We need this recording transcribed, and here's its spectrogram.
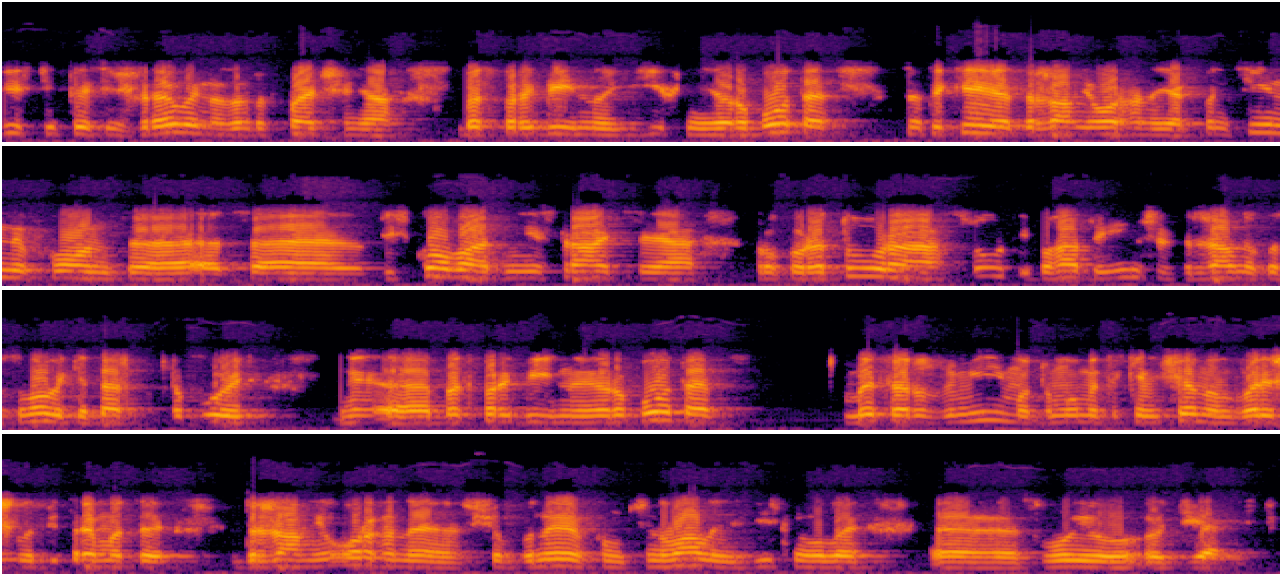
200 тисяч гривень на забезпечення безперебійної їхньої роботи. Це такі державні органи, як пенсійний фонд, е, це військова адміністрація, прокуратура, суд і багато інших державних установ, які теж потребують е, безперебійної роботи. Ми це розуміємо, тому ми таким чином вирішили підтримати державні органи, щоб вони функціонували і здійснювали е, свою е, діяльність.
